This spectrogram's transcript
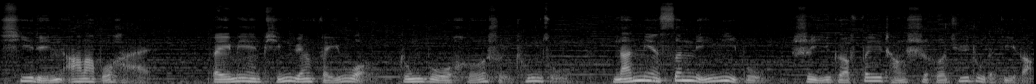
西临阿拉伯海，北面平原肥沃，中部河水充足，南面森林密布，是一个非常适合居住的地方。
